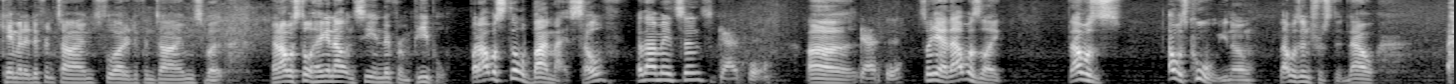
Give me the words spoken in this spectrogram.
came in at different times, flew out at different times, but and I was still hanging out and seeing different people, but I was still by myself. If that made sense. Gotcha. Uh, Gotcha. so yeah, that was like, that was that was cool. You know, that was interesting. Now, I'm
